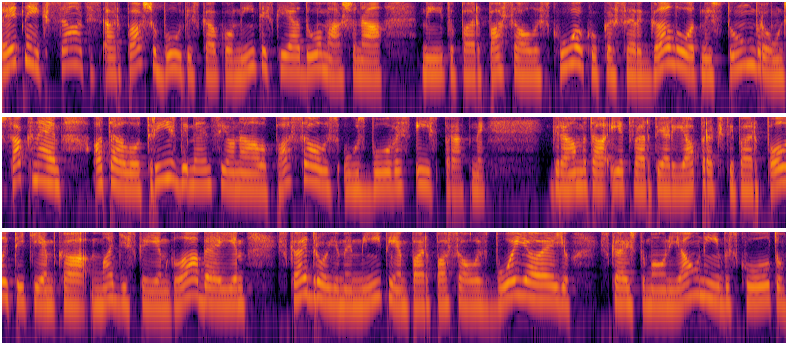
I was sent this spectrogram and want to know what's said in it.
Pētnieks sācis ar pašu būtiskāko mītiskajā domāšanā - mītu par pasaules koku, kas ar galotni, stumbru un saknēm attēlo trīsdimensionālu pasaules uzbūves izpratni. Grāmatā ietverti arī apraksti par politiķiem kā maģiskajiem glābējiem, skaidrojumi mītiem par pasaules bojāēju, skaistuma un jaunības kultu,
